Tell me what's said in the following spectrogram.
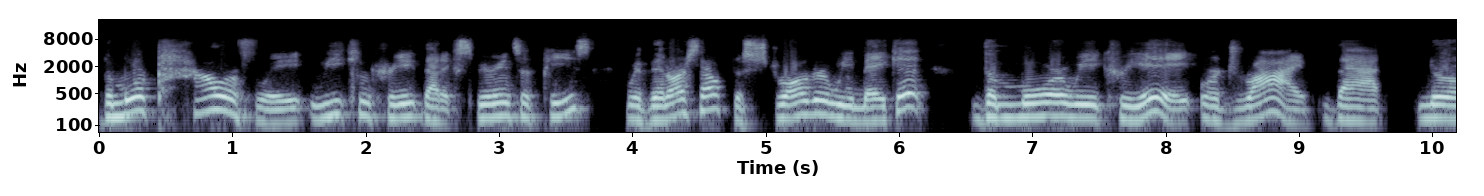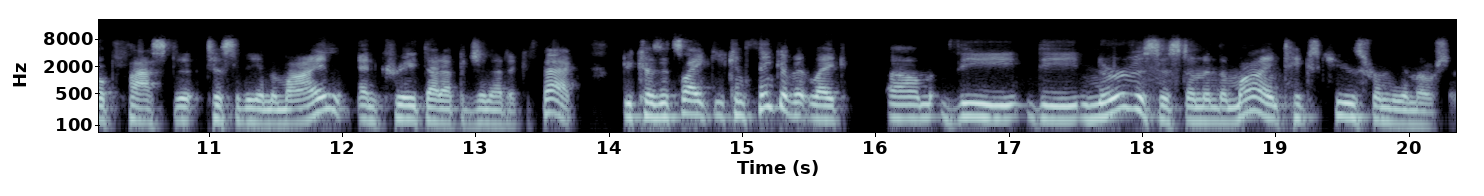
The more powerfully we can create that experience of peace within ourselves, the stronger we make it, the more we create or drive that neuroplasticity in the mind and create that epigenetic effect. Because it's like you can think of it like um, the the nervous system and the mind takes cues from the emotion.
